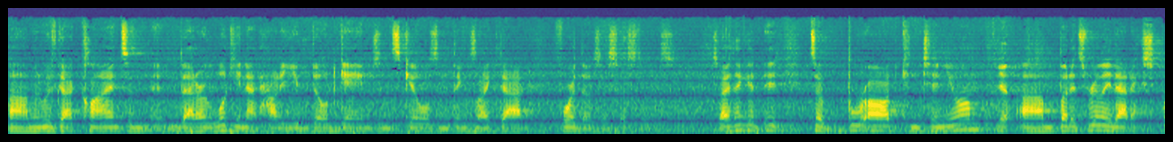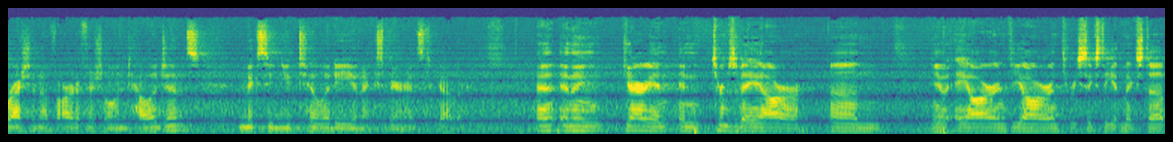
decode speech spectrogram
Um, and we've got clients in, that are looking at how do you build games and skills and things like that for those assistants. So I think it, it, it's a broad continuum, Yep. um, but it's really that expression of artificial intelligence mixing utility and experience together. And, and then, Gary, in, in terms of AR, Um, you know, AR and VR and 360 get mixed up.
